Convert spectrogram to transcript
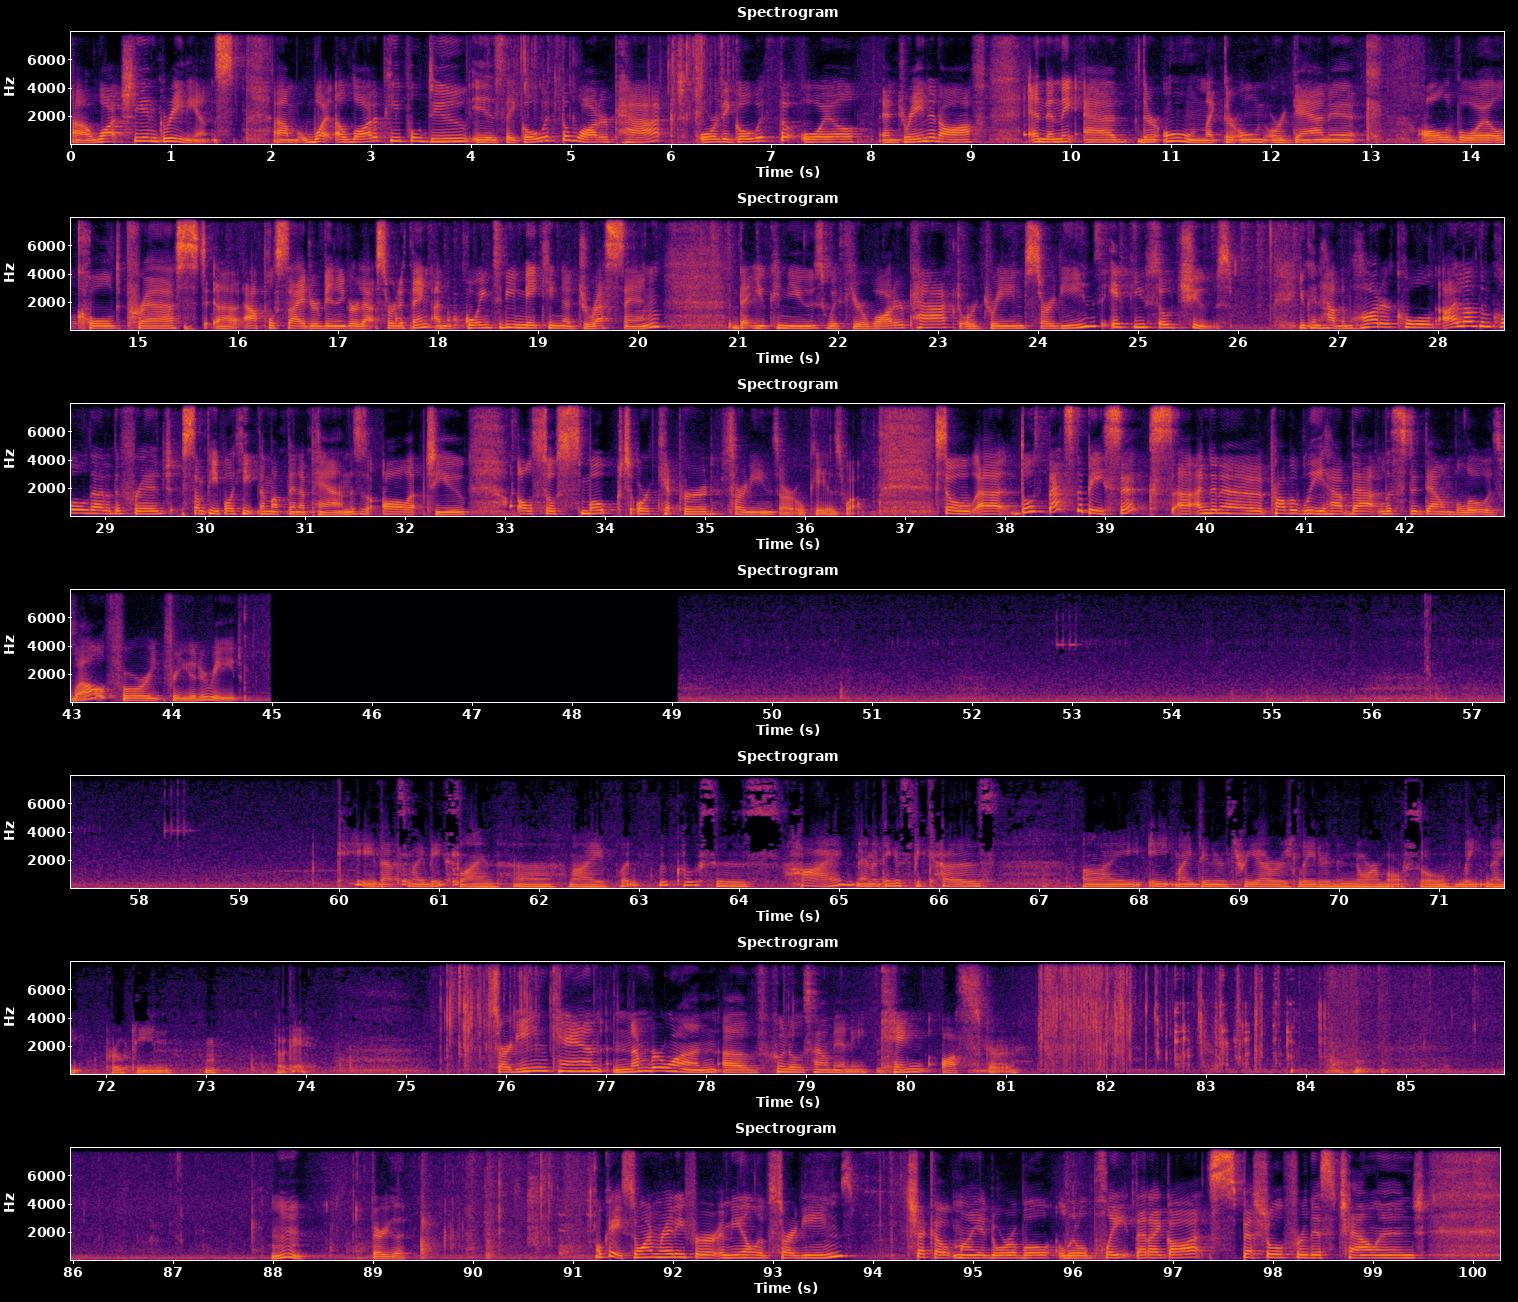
uh, watch the ingredients. Um, what a lot of people do is they go with the water packed or they go with the oil and drain it off and then they add their own, like their own organic olive oil, cold pressed, uh, apple cider vinegar, that sort of thing. I'm going to be making a dressing that you can use with your water packed or drained sardines if you so choose. You can have them hot or cold. I love them cold out of the fridge. Some people heat them up in a pan. This is all up to you. Also, smoked or kippered sardines are okay as well. So uh, those that's the basics. Uh, I'm going to probably have that listed down below as well for, for you to read. That's my baseline. Uh, my blood glucose is high, and I think it's because I ate my dinner three hours later than normal, so late night protein. Hmm. Okay. Sardine can number one of who knows how many, King Oscar. Mmm, very good. Okay, so I'm ready for a meal of sardines. Check out my adorable little plate that I got, special for this challenge.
